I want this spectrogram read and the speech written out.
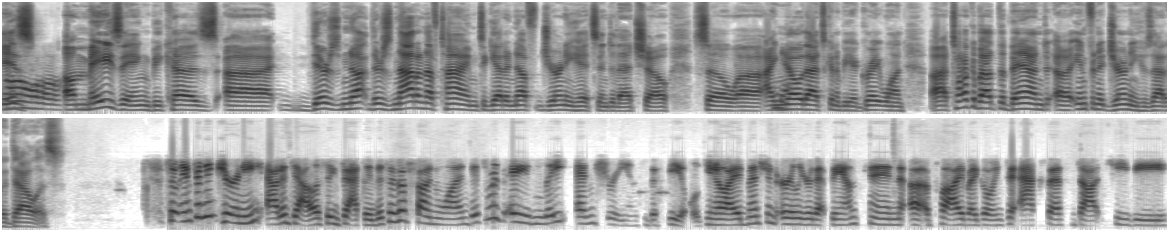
is Oh. amazing because uh, there's not there's not enough time to get enough Journey hits into that show. So uh, I know that's going to be a great one. Uh, talk about the band uh, Infinite Journey, who's out of Dallas. So Infinite Journey out of Dallas, exactly. This is a fun one. This was a late entry into the field. You know, I had mentioned earlier that bands can uh, apply by going to access.tv.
